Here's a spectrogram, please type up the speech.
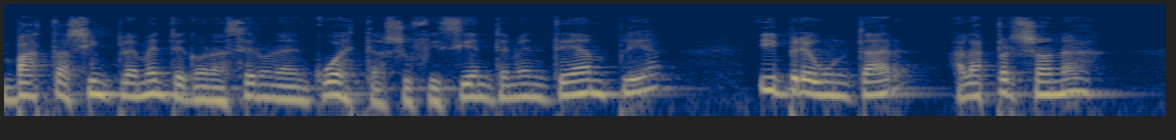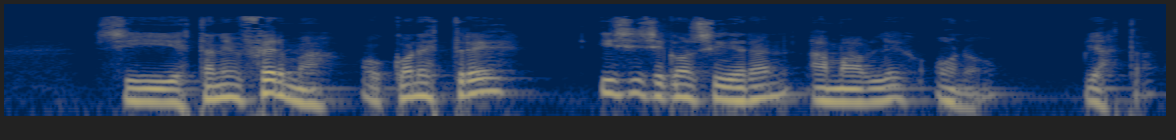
Basta simplemente con hacer una encuesta suficientemente amplia y preguntar a las personas si están enfermas o con estrés y si se consideran amables o no. Ya está.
